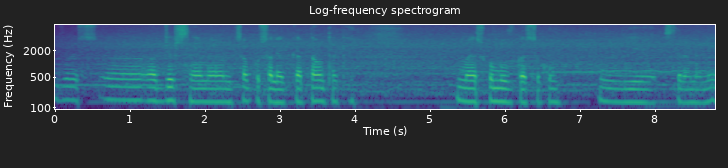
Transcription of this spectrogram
जो ऑब्जेक्ट्स हैं, मैं उन सबको सेलेक्ट करता हूँ ताकि मैं उसको मूव कर सकूँ। ये इस तरह मैंने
